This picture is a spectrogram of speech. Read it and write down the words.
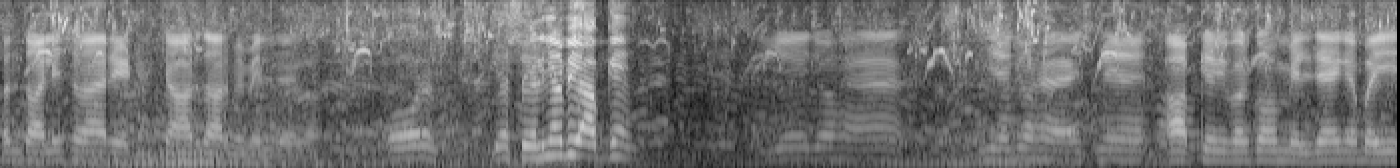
पैंतालीस सौ रेट है चार हज़ार में मिल जाएगा। और ये ऑस्ट्रेलियन भी आपके हैं? ये जो है ये जो है इसमें आपके व्यूवर को मिल जाएगा भाई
